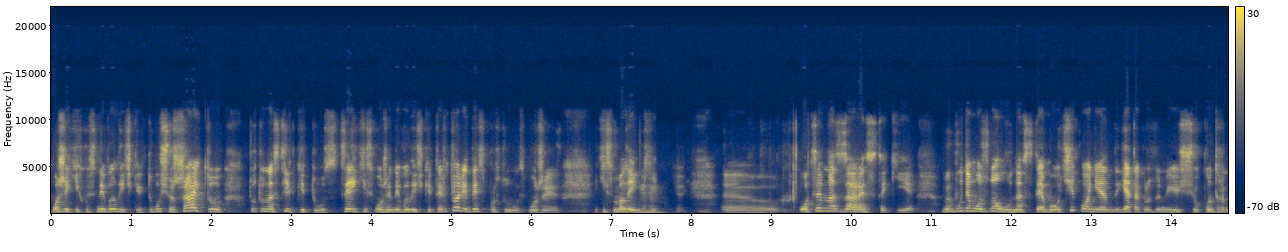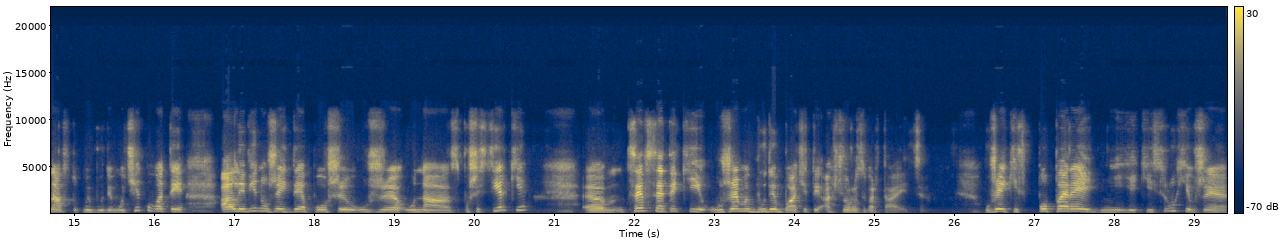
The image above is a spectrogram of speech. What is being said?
може, якихось невеличких, тому що жаль, то тут у нас тільки туз. Це якісь може невеличкі території, десь просунулись, може якісь маленькі. Е, оце в нас зараз такі. Ми будемо знову у нас тема очікування. Я так розумію, що контрнаступ ми будемо очікувати, але він уже йде по уже у нас по шестірки. Ем, Це все-таки вже ми будемо бачити, а що розвертається. Уже якісь попередні якісь рухи, вже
